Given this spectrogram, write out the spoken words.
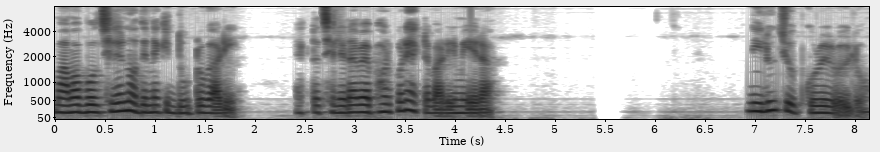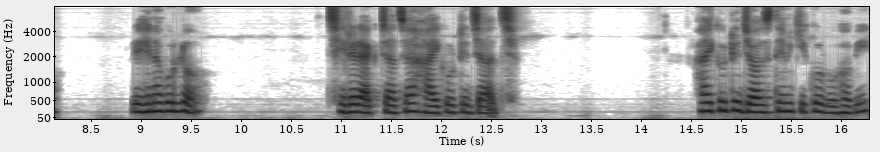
মামা বলছিলেন ওদের নাকি দুটো গাড়ি, একটা ছেলেরা ব্যবহার করে, একটা বাড়ির মেয়েরা। নীলু চুপ করে রইল। রেহেনা বলল ছেলের এক চাচা হাইকোর্টের জাজ। হাইকোর্টের জজ দিয়ে আমি কী করব ভাবি?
